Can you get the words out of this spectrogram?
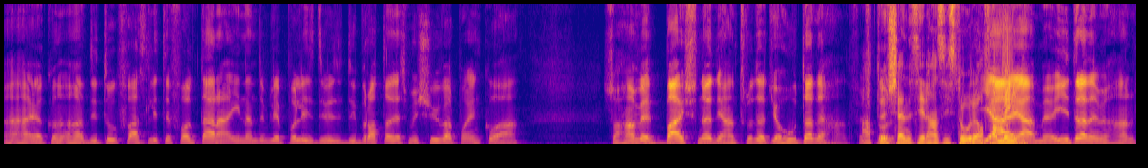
Ah, jag, kom- ah, du tog fast lite folk där ah, innan du blev polis Du, du brottades med tjuvar på NK ah. Så han var bajsnödig, han trodde att jag hotade han förstår Att du kände till hans historia och Ja, familj? ja, men jag iddrade med han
